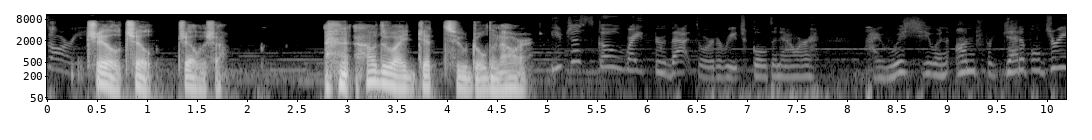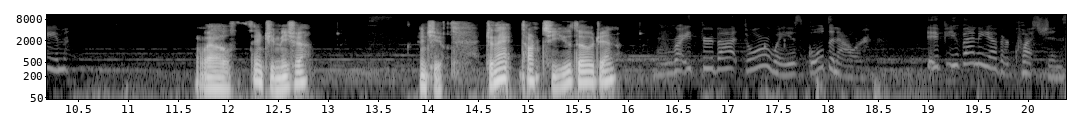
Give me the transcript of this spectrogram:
sorry. Chill, chill, chill, Misha. How do I get to golden hour? Well, thank you, Misha. Thank you. Can I talk to you though, Jen? Right through that doorway is Golden Hour. If you've any other questions,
